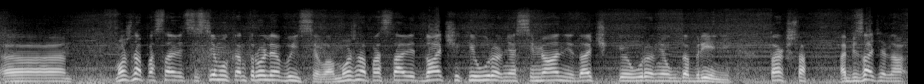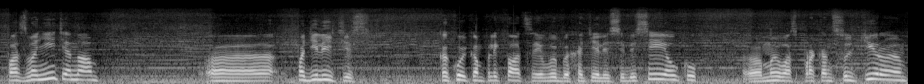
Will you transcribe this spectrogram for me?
можно поставить систему контроля высева, можно поставить датчики уровня семян и датчики уровня удобрений. Так что обязательно позвоните нам, э, поделитесь, какой комплектации вы бы хотели себе сеялку, э, мы вас проконсультируем.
